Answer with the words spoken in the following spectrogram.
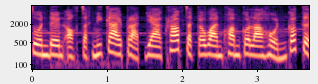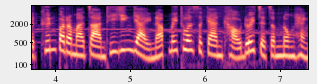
ซวนเดินออกจากนิกายปราดยาครอบจักกรวาลความโกลาหลก็เกิดขึ้นปรมาจารย์ที่ยิ่งใหญ่นับไม่ถ้วนสแกนเขาด้วยเจตจำนงแห่ง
